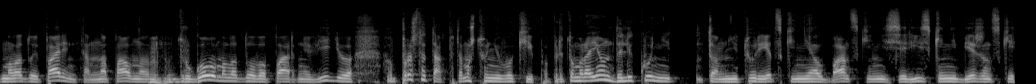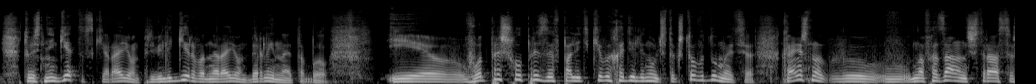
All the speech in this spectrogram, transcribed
молодой парень там напал на угу. другого молодого парня, видео. Просто так, потому что у него кипа. Притом район далеко не там не турецкий, не албанский, не сирийский, не беженский. То есть не гетовский район, привилегированный район Берлина это был. И вот пришел призыв, политики выходили на улицу. Так что вы думаете? Конечно, на Фазаненштрассе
